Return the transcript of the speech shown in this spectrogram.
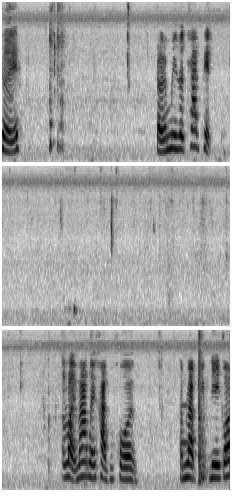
ฉยๆแต่ไม่มีรสชาติเผ็ด อร่อยมากเลยค่ะทุกคนสำหรับคลิปนี้ก็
